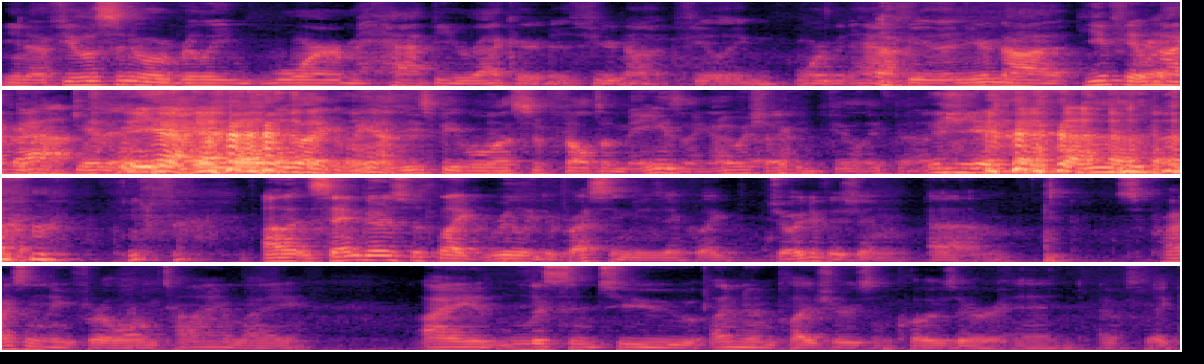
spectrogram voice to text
You know, if you listen to a really warm, happy record, if you're not feeling warm and happy, then you're not. You feel you're like not crap. gonna get it. Yeah, you're like, man, these people must have felt amazing. I wish I could feel like that. Yeah. uh, same goes with like really depressing music, like Joy Division. Um, surprisingly, for a long time, I I listened to Unknown Pleasures and Closer, and I was like,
